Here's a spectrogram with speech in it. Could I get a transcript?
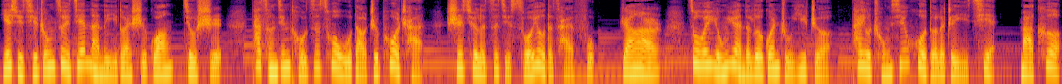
也许其中最艰难的一段时光，就是他曾经投资错误导致破产，失去了自己所有的财富。然而，作为永远的乐观主义者，他又重新获得了这一切。马克·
